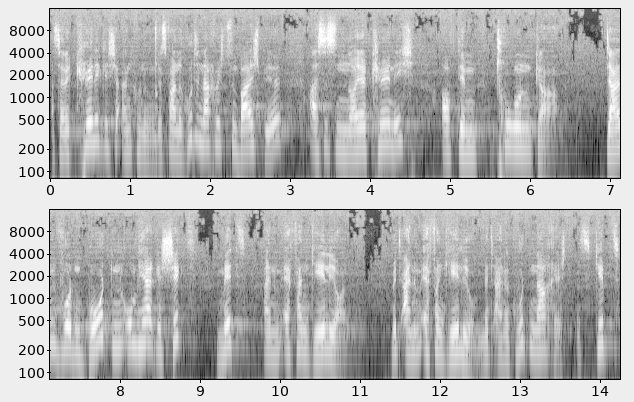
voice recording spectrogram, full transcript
Als eine königliche Ankündigung. Das war eine gute Nachricht zum Beispiel, als es ein neuer König auf dem Thron gab. Dann wurden Boten umhergeschickt mit einem Evangelion, mit einem Evangelium, mit einer guten Nachricht. Es gibt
